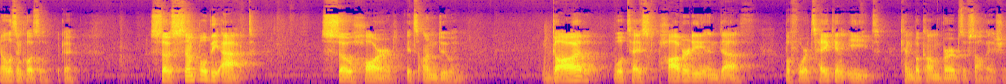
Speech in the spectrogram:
Now listen closely, okay? So simple the act, so hard its undoing. God will taste poverty and death before take and eat can become verbs of salvation.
